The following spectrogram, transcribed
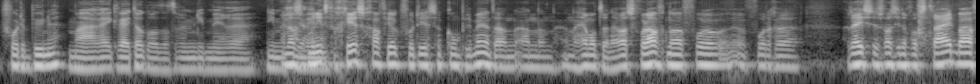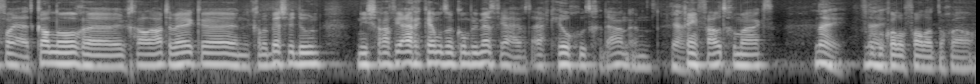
voor de bühne. Maar ik weet ook wel dat we hem niet meer, uh, niet meer En als ik me niet vergis, gaf hij ook voor het eerst een compliment aan, aan, aan Hamilton. Hij was vooraf, nog voor uh, vorige races was hij nog wel strijdbaar van ja, het kan nog, uh, ik ga hard werken en ik ga mijn best weer doen. En nu gaf hij eigenlijk Hamilton een compliment van ja, hij heeft het eigenlijk heel goed gedaan en ja. geen fout gemaakt. Nee. Vond nee. ik wel opvallend nog wel.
